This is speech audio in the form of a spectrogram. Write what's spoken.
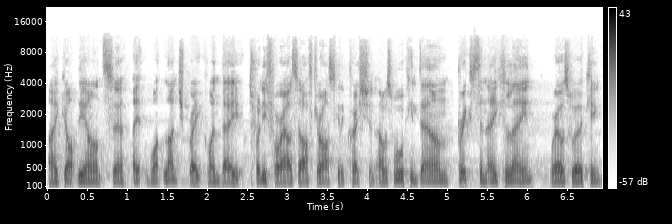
I got the answer at lunch break one day, 24 hours after asking the question. I was walking down Brixton Acre Lane where I was working,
